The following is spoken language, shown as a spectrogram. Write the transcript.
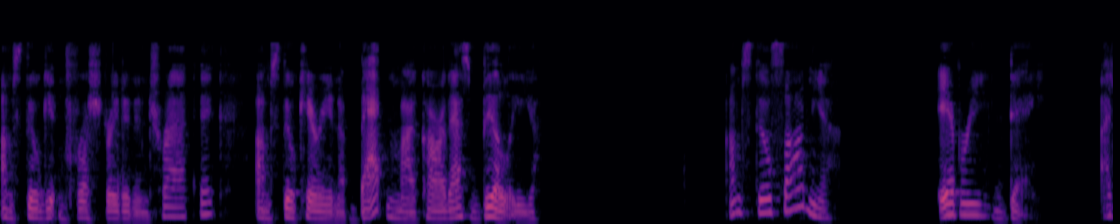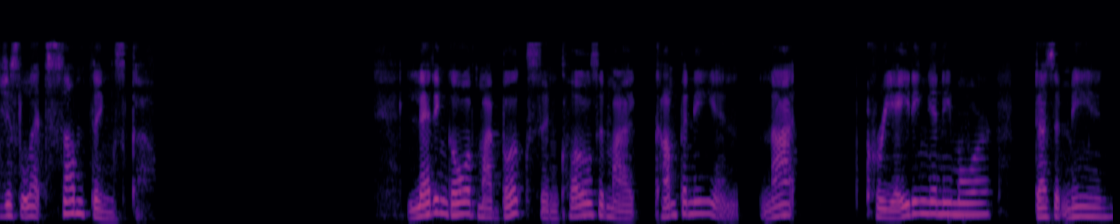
I'm still getting frustrated in traffic. I'm still carrying a bat in my car. That's Billy. I'm still Sonya. Every day. I just let some things go. Letting go of my books and closing my company and not creating anymore doesn't mean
